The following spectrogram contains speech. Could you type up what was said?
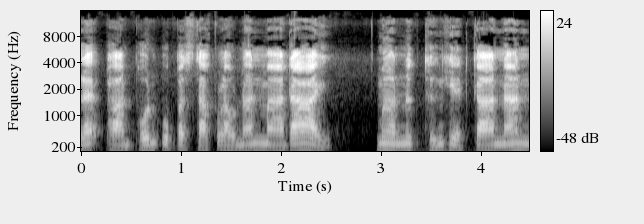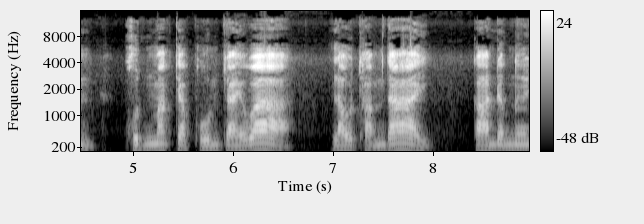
และผ่านพ้นอุปสรรคเหล่านั้นมาได้ เมื่อนึกถึงเหตุการณ์นั้น คุณมักจะภูมิใจว่า เราทำได้ การดำเนิน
